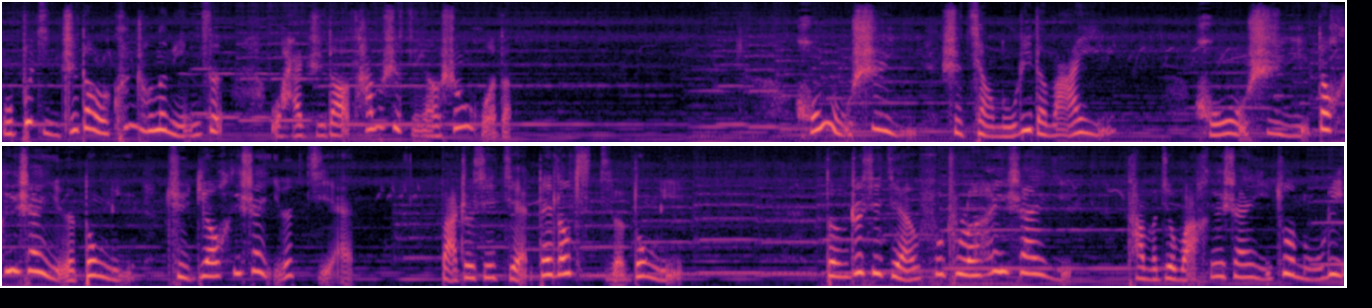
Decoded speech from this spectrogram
我不仅知道了昆虫的名字，我还知道它们是怎样生活的。红武士蚁是抢奴隶的蚂蚁，红武士蚁到黑山蚁的洞里去叼黑山蚁的茧，把这些茧带到自己的洞里。等这些茧孵出了黑山蚁，他们就把黑山蚁做奴隶。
